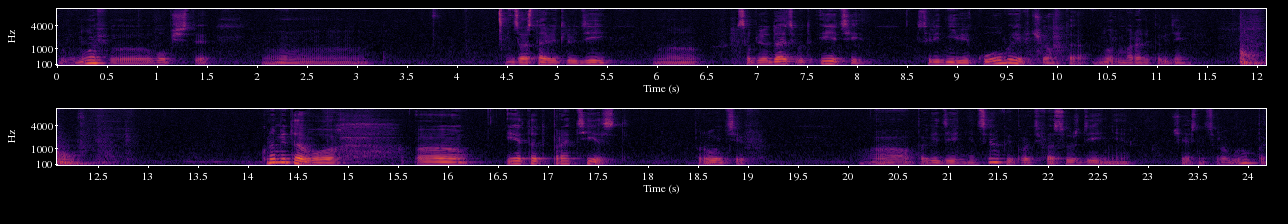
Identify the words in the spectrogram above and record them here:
вновь э, в обществе заставить людей э, соблюдать вот эти средневековые в чем-то нормы морали поведения. Кроме того, этот протест против а, поведения церкви, против осуждения участниц рок-группы,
